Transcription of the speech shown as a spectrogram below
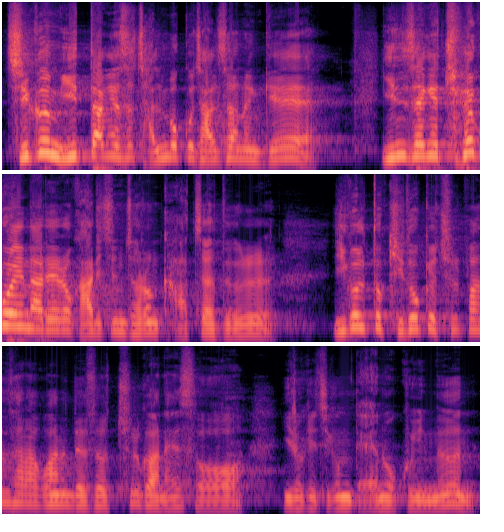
지금 이 땅에서 잘 먹고 잘 사는 게 인생의 최고의 날이라고 가르치는 저런 가짜들 이걸 또 기독교 출판사라고 하는 데서 출간해서 이렇게 지금 내놓고 있는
